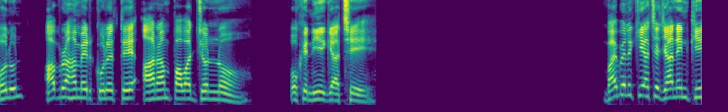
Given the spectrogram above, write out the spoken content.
বলুন, আব্রাহামের কোলেতে আরাম পাওয়ার জন্য ওকে নিয়ে গেছে। বাইবেলে কি আছে জানেন কি?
